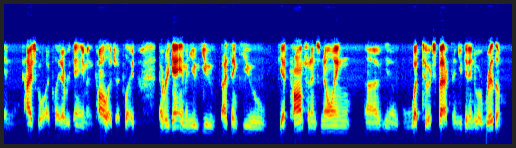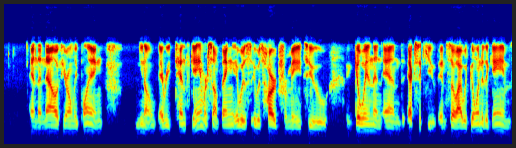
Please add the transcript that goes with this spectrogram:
in high school I played every game, in college I played every game, and you, you, I think you get confidence knowing, uh, you know, what to expect, and you get into a rhythm. And then now, if you're only playing you know every tenth game or something, it was it was hard for me to go in and, and execute. And so I would go into the games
